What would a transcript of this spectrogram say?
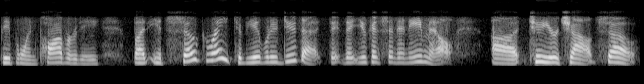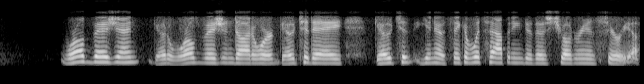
people in poverty. But it's so great to be able to do that, that, that you can send an email uh, to your child. So, World Vision, go to worldvision.org, go today, go to, you know, think of what's happening to those children in Syria.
